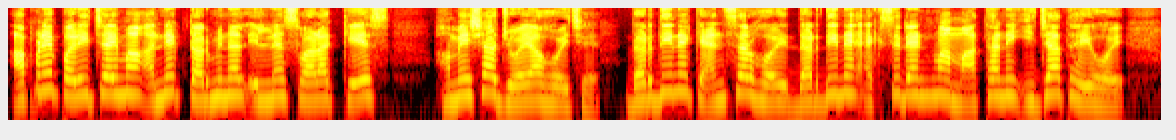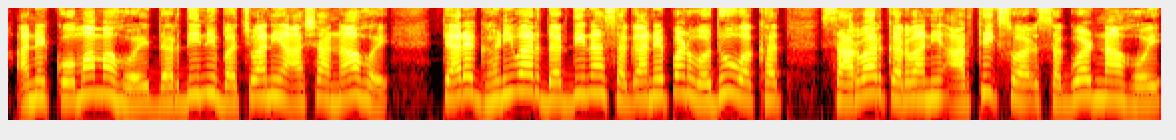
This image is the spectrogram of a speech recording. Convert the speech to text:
આપણે પરિચયમાં અનેક ટર્મિનલ ઇલનેસવાળા કેસ હંમેશા જોયા હોય છે. દર્દીને કેન્સર હોય, દર્દીને એક્સિડન્ટમાં માથાની ઈજા થઈ હોય અને કોમામાં હોય, દર્દીની બચવાની આશા ના હોય, ત્યારે ઘણીવાર દર્દીના સગાને પણ વધુ વખત સારવાર કરવાની આર્થિક સગવડ ના હોય,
